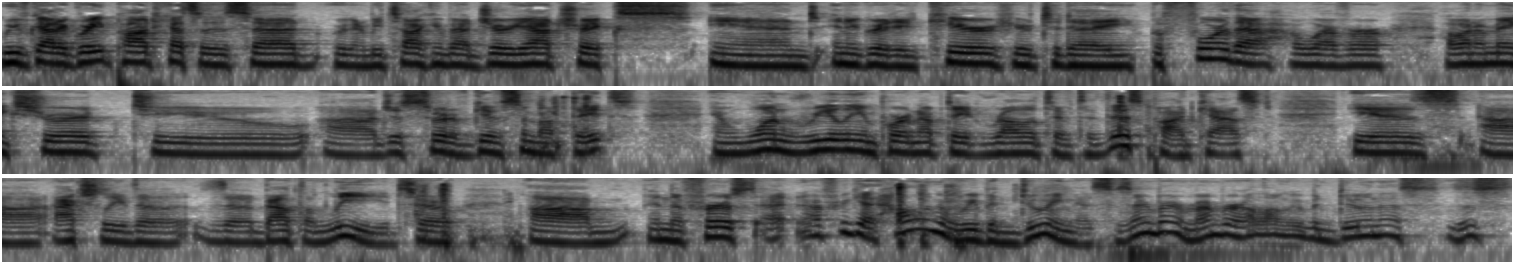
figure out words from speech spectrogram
We've got a great podcast, as I said. We're going to be talking about geriatrics and integrated care here today. Before that, however, I want to make sure to uh, just sort of give some updates. And one really important update relative to this podcast is uh, actually the, the about the lead. So, um, in the first, I, I, forget how long have we been doing this. Does anybody remember how long we've been doing this? Is this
